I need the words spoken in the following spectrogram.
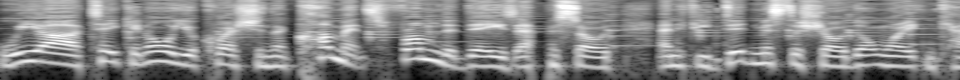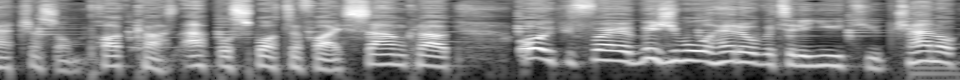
we are taking all your questions and comments from the day's episode. And if you did miss the show, don't worry, you can catch us on podcast, Apple, Spotify, SoundCloud, or if you prefer a visual, head over to the YouTube channel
